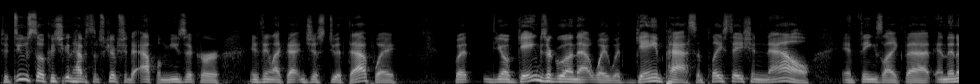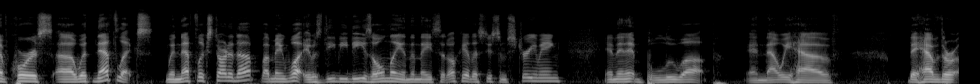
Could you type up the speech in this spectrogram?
to do so because you can have a subscription to Apple Music or anything like that and just do it that way. But you know, games are going that way with Game Pass and PlayStation Now and things like that. And then of course uh, with Netflix, when Netflix started up, I mean, what it was DVDs only, and then they said, okay, let's do some streaming, and then it blew up, and now we have they have their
